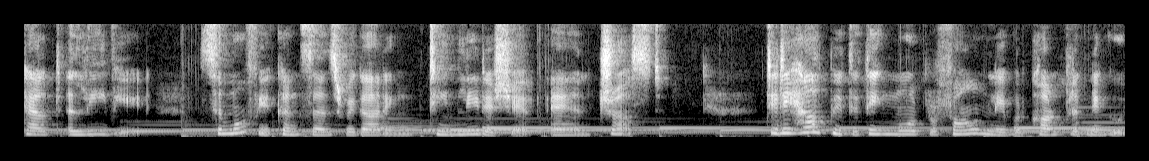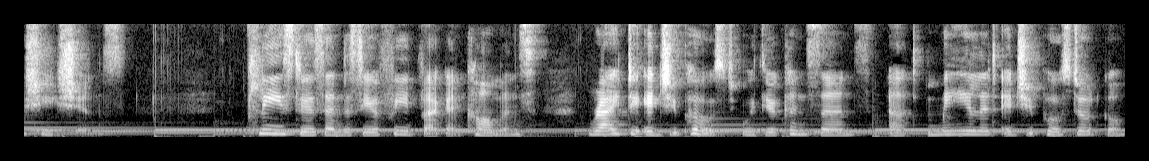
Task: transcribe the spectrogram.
helped alleviate some of your concerns regarding team leadership and trust? Did it help you to think more profoundly about conflict negotiations? Please do send us your feedback and comments. Write to EduPost with your concerns at mail at edupost.com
